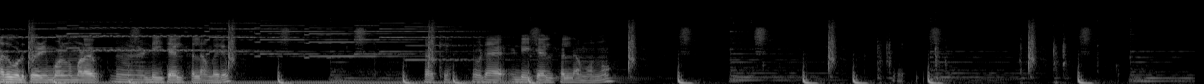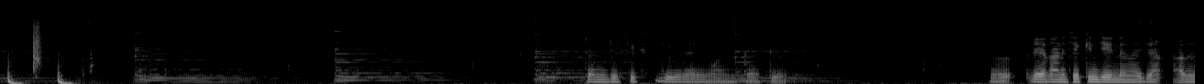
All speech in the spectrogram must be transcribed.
അത് കൊടുത്തു കഴിയുമ്പോൾ നമ്മുടെ ഡീറ്റെയിൽസ് എല്ലാം വരും. ഓക്കെ ഇവിടെ ഡീറ്റെയിൽസ് എല്ലാം വന്നു. Twenty six July one thirty so ഏതാണ് ചെക്ക് ഇൻ ചെയ്യേണ്ടതെന്ന് വെച്ചാൽ അത്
